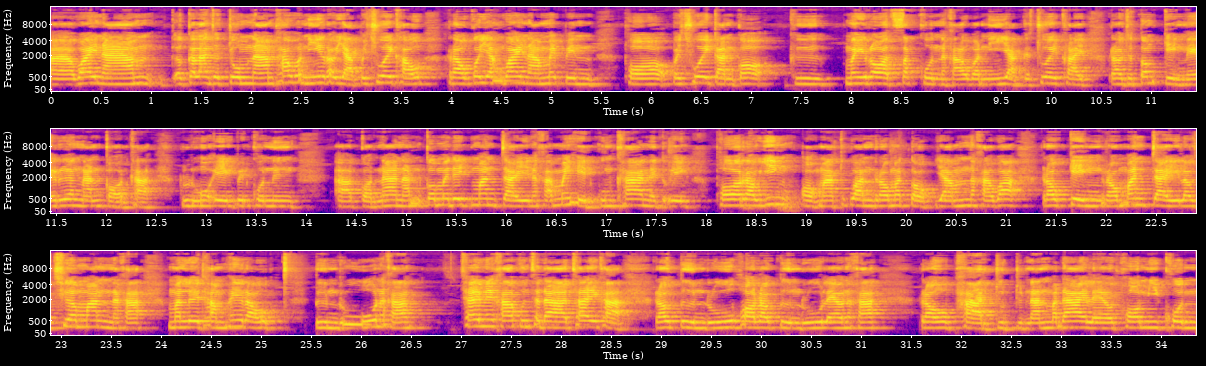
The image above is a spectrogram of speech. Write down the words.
อ่าว่ายน้ำเอ่อกำลังจะจมน้ำถ้าวันนี้เราอยากไปช่วยเขา เราก็ยังว่ายน้ำไม่เป็นพอไปช่วยกันก็คือไม่รอดสักคนนะคะ วันนี้อยากจะช่วยใคร เราจะต้องเก่งในเรื่องนั้นก่อนค่ะครูโนเองเป็นคนหนึ่ง ก่อนหน้านั้นก็ไม่ได้มั่นใจนะคะ ไม่เห็นคุณค่าในตัวเอง พอเรายิ่งออกมาทุกวันเรามาตอกย้ำนะคะ ว่าเราเก่งเรามั่นใจเราเชื่อมั่นนะคะ มันเลยทำให้เราตื่นรู้นะคะ ใช่ไหมคะ คุณชดาใช่ค่ะ เราตื่นรู้ พอเราตื่นรู้แล้วนะคะ เราผ่านจุดจุดนั้นมาได้แล้ว พอมีคน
